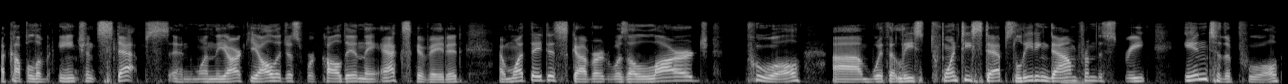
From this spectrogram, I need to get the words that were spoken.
a couple of ancient steps. And when the archaeologists were called in, they excavated, and what they discovered was a large pool um, with at least 20 steps leading down from the street into the pool.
